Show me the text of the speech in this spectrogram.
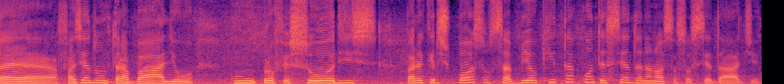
é, fazendo um trabalho com professores, para que eles possam saber o que está acontecendo na nossa sociedade.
